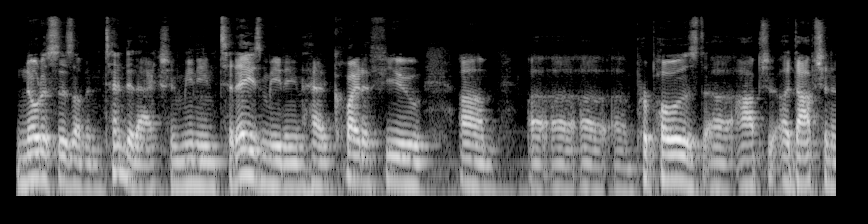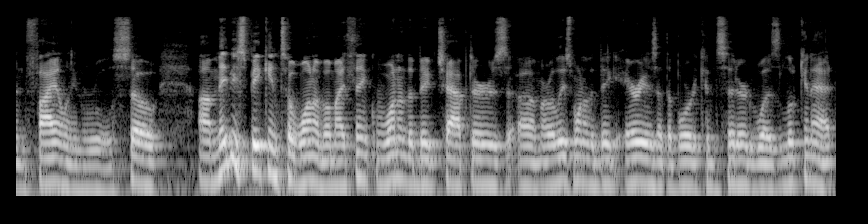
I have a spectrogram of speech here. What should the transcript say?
notices of intended action, meaning today's meeting had quite a few um, uh, uh, uh, uh proposed option, adoption and filing rules. So um, maybe speaking to one of them, I think one of the big chapters, um, or at least one of the big areas that the board considered, was looking at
